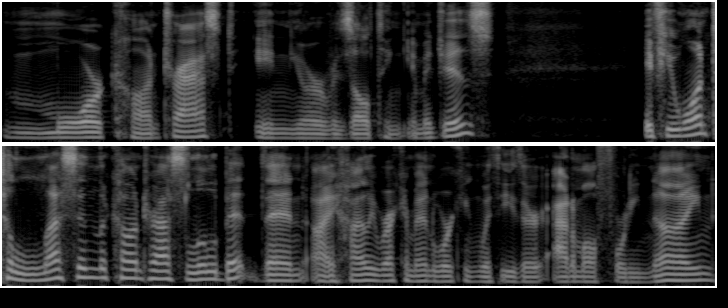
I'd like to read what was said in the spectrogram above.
more contrast in your resulting images. If you want to lessen the contrast a little bit, then I highly recommend working with either Atomal 49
